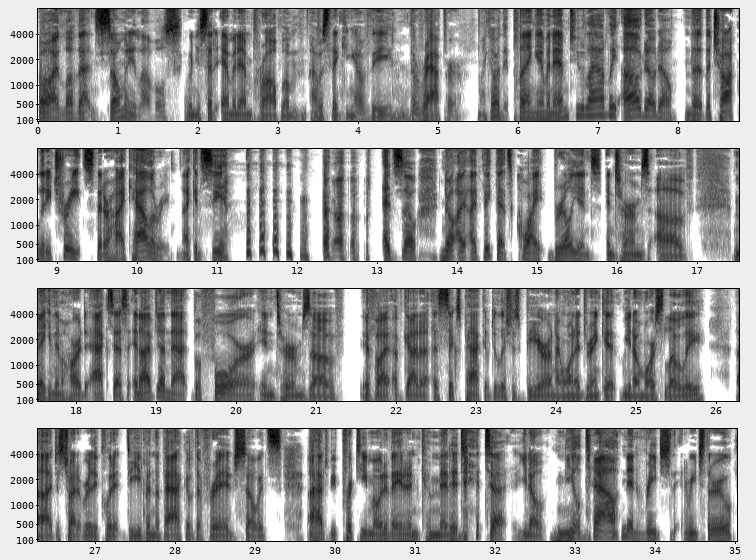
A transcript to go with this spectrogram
Oh, I love that in so many levels. When you said M&M problem, I was thinking of the the rapper. Like, oh, are they playing Eminem too loudly? Oh, no, no. The the chocolatey treats that are high calorie. I can see and so, no, I, I, think that's quite brilliant in terms of making them hard to access. And I've done that before in terms of if I, have got a, a six pack of delicious beer and I want to drink it, you know, more slowly. Uh, just try to really put it deep in the back of the fridge. So it's, I have to be pretty motivated and committed to, you know, kneel down and reach, reach through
